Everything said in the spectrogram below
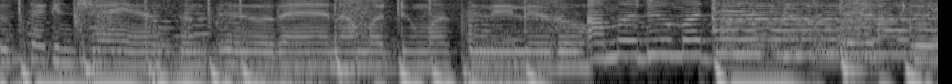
A second chance. Until then, I'ma do my silly little. I'ma do my dance two steps to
